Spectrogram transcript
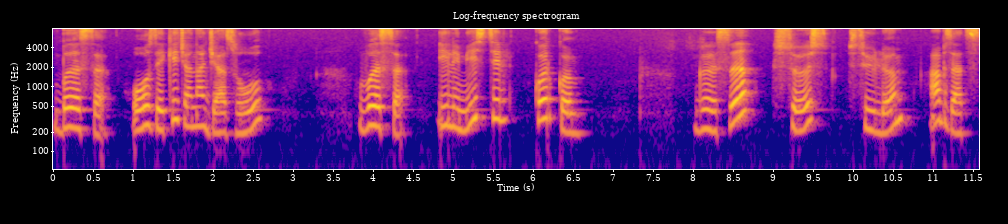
бсы ооз эки жана жазуу всы илимий стиль көркөм. Гсы сөз сүйлөм абзац.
